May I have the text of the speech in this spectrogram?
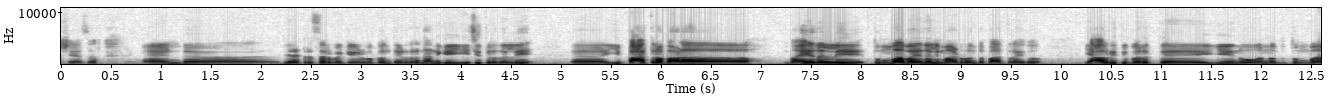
ಆಶಯ ಸರ್ ಆ್ಯಂಡ್ ಡೈರೆಕ್ಟರ್ ಸರ್ ಬಗ್ಗೆ ಹೇಳ್ಬೇಕು ಅಂತ ಹೇಳಿದ್ರೆ, ನನಗೆ ಈ ಚಿತ್ರದಲ್ಲಿ ಈ ಪಾತ್ರ ಬಹಳ ಭಯದಲ್ಲಿ ತುಂಬಾ ಭಯದಲ್ಲಿ ಮಾಡಿರುವಂತ ಪಾತ್ರ ಇದು. ಯಾವ ರೀತಿ ಬರುತ್ತೆ ಏನು ಅನ್ನೋದು ತುಂಬಾ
